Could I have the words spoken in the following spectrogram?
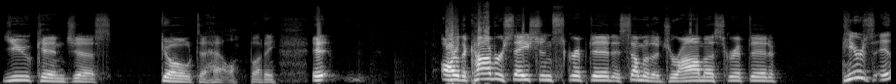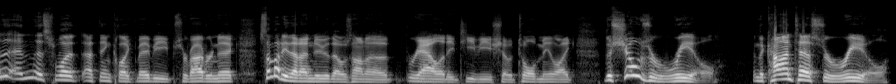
you can just go to hell, buddy. It are the conversations scripted? Is some of the drama scripted? Here's and and this what I think like maybe Survivor Nick, somebody that I knew that was on a reality TV show told me like the shows are real and the contests are real,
